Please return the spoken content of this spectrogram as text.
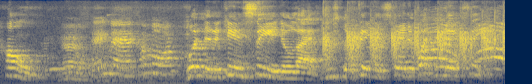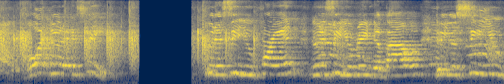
home? Amen. Come on. What do the kids see in your life? You continue standing. What do they see? What do they see? Do they see you praying? Do they see you reading the Bible? Do you see you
